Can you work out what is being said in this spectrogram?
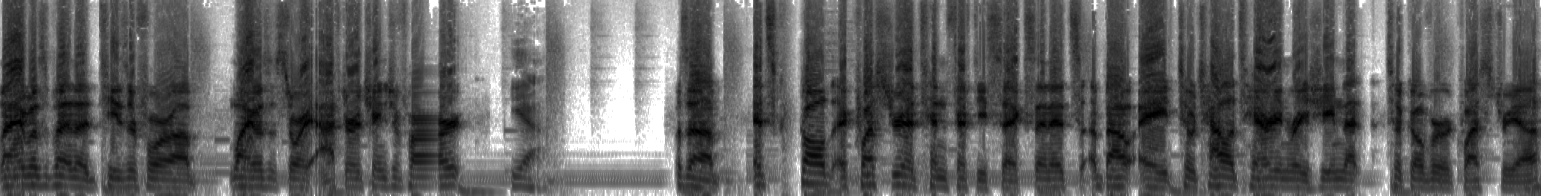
I was putting a teaser for uh, why was it story after a change of heart? Yeah, was a it's called Equestria 1056 and it's about a totalitarian regime that took over Equestria.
